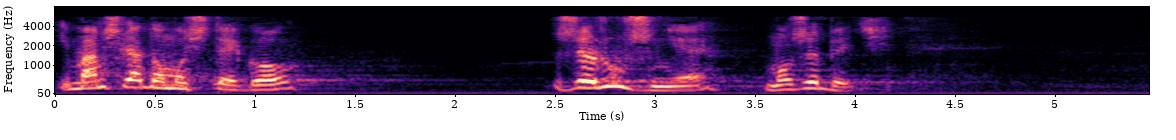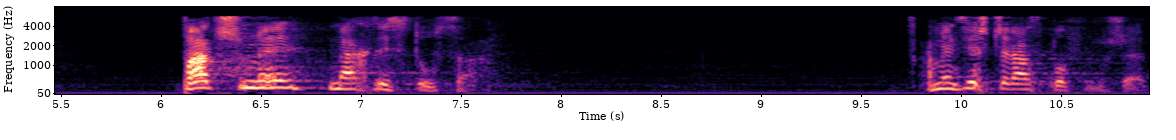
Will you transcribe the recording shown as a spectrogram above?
I mam świadomość tego, że różnie może być. Patrzmy na Chrystusa. A więc jeszcze raz powtórzę.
